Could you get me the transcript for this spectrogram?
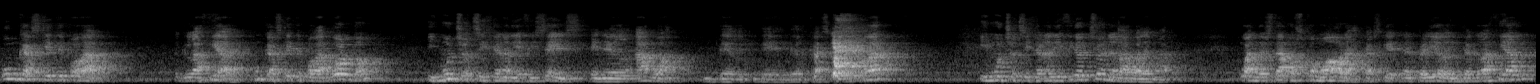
un casquete polar glacial, un casquete polar gordo y mucho oxígeno 16 en el agua del, casquete polar y mucho oxígeno 18 en el agua de mar. Cuando estamos como ahora, en el periodo interglacial,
